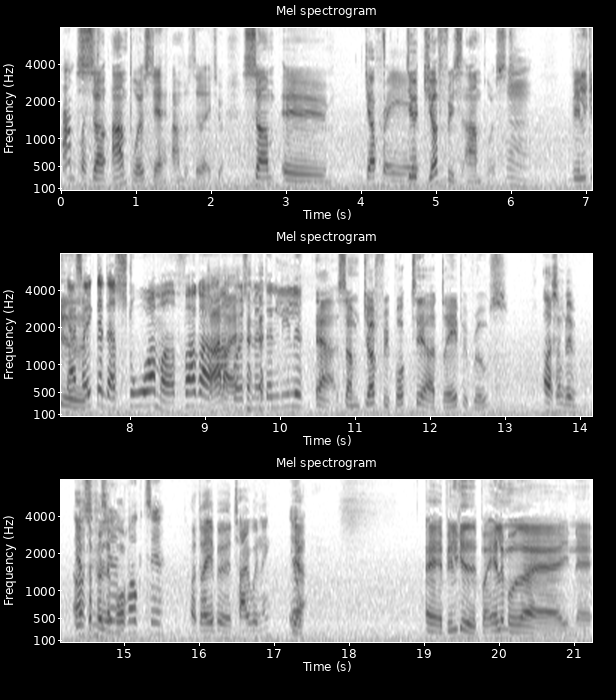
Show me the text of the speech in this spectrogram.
Armbryst. så armbryst, ja, armbryst det er der ikke som, øh, Joffrey... det er jo Joffreys armbryst. Mm. Hvilket, Ja, altså ikke den der store motherfucker Nej, nej. armbryst, men den lille. ja, som Joffrey brugte til at dræbe Rose. Og som blev Og efterfølgende brugt brugt til. at dræbe Tywin, ikke? Jo. Ja. Øh, hvilket på alle måder er en... Øh,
